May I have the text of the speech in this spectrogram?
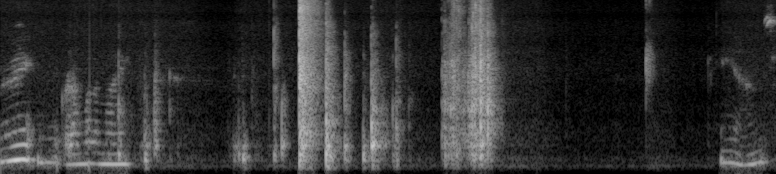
Going to grab one of my pans.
